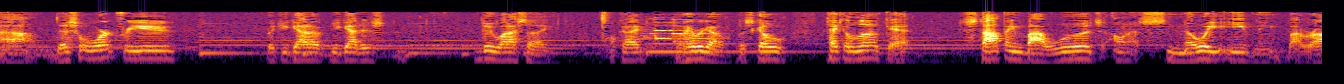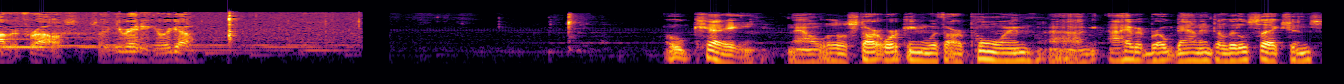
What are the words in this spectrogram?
uh, this will work for you, but you gotta you gotta do what I say. Okay, so here we go. Let's go take a look at Stopping by Woods on a Snowy Evening by Robert Frost. So get ready. Here we go. Okay, now we'll start working with our poem. Uh, I have it broke down into little sections.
